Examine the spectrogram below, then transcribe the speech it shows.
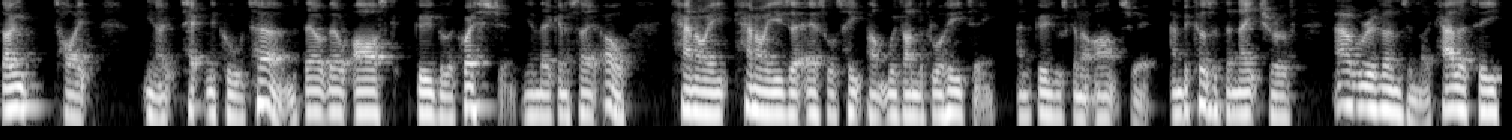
don't type, you know, technical terms. They'll, they'll ask Google a question. You know, they're going to say, oh, can I can I use an air source heat pump with underfloor heating? And Google's going to answer it. And because of the nature of algorithms and locality,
